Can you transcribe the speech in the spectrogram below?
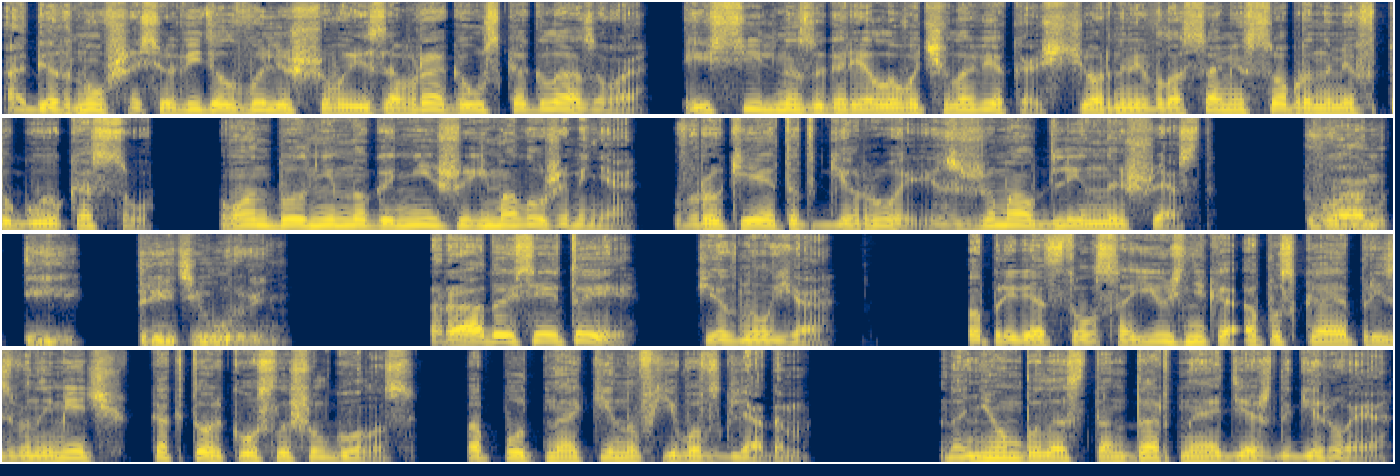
Обернувшись, увидел вылезшего из оврага узкоглазого и сильно загорелого человека с черными волосами, собранными в тугую косу. Он был немного ниже и моложе меня. В руке этот герой сжимал длинный шест. «Кван И, третий уровень». «Радуйся и ты!» — кивнул я. Поприветствовал союзника, опуская призванный меч, как только услышал голос, попутно окинув его взглядом. На нем была стандартная одежда героя.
